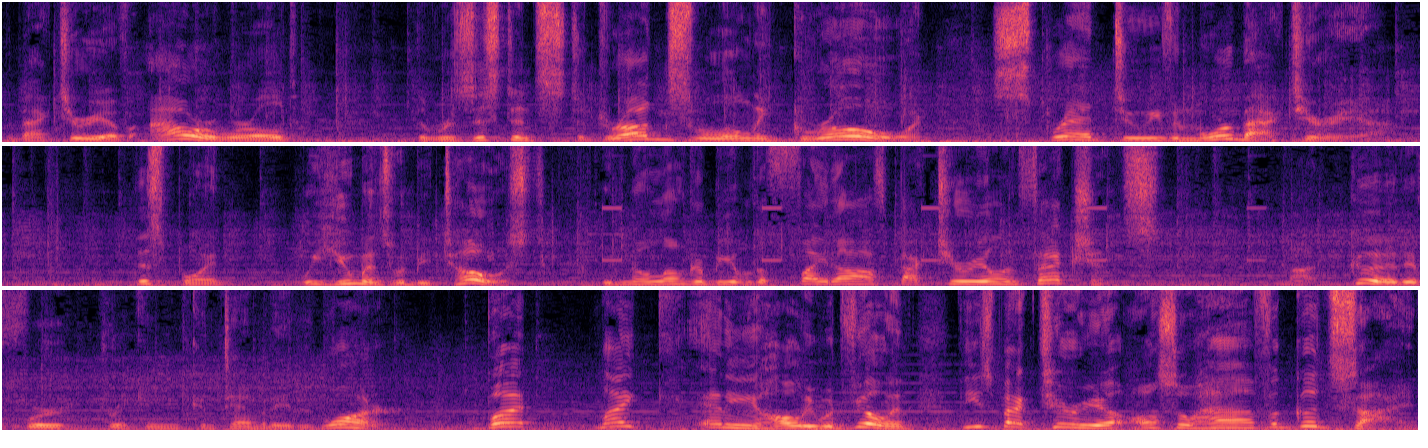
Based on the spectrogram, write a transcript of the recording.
the bacteria of our world, the resistance to drugs will only grow and spread to even more bacteria. At this point, we humans would be toast. We'd no longer be able to fight off bacterial infections. Not good if we're drinking contaminated water. But, like any Hollywood villain, these bacteria also have a good side.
